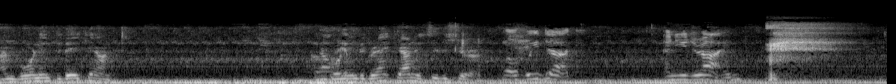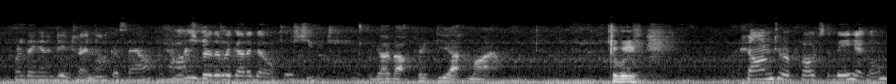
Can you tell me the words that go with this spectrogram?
I'm going into Day County. I'm Well, going if- into Grant County to see the sheriff. Well, if we duck and you drive, what are they gonna do? Try and knock us out? How much further we gotta go? We'll shoot. We got about 50 out mile. Till we Tell them to approach the vehicle.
